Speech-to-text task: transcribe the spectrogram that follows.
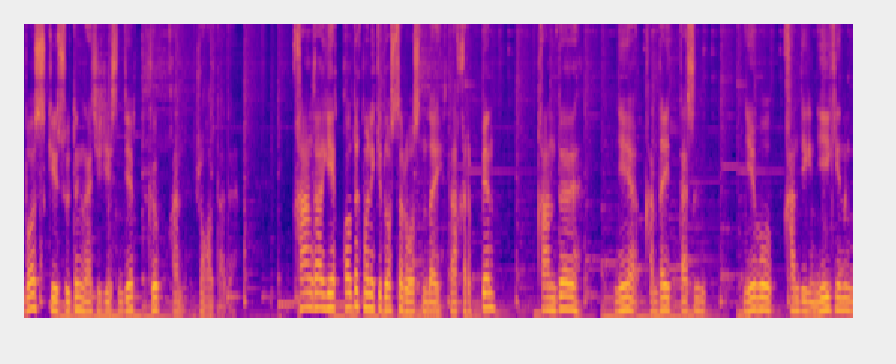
бос кесудің нәтижесінде көп қан жоғалтады. Қанға келіп қалдық. Мінекей достар осындай тақырыппен. Қанды не қандай тәсіл не бұл қан деген не екенін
